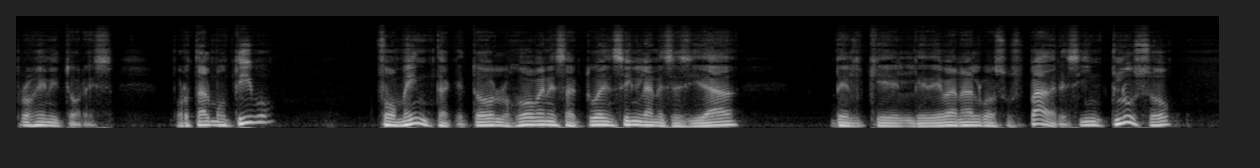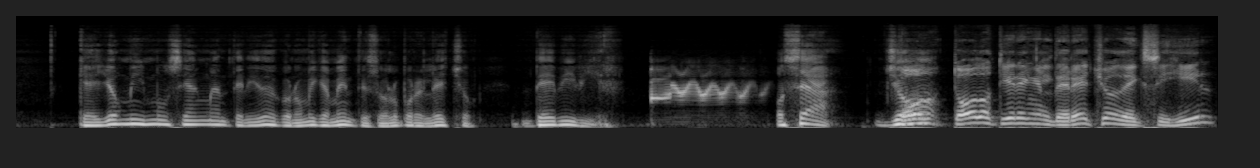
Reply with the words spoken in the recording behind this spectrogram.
progenitores. Por tal motivo, fomenta que todos los jóvenes actúen sin la necesidad del que le deban algo a sus padres, incluso que ellos mismos se han mantenido económicamente solo por el hecho de vivir. O sea, yo todos tienen el derecho de exigir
